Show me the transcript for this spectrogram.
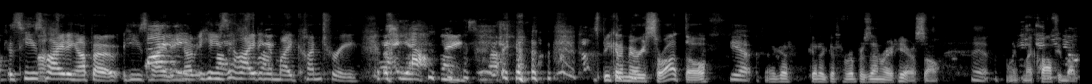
because he's uh, hiding up out. He's hiding. Up, he's right, hiding right. in my country. Yeah, thanks. Speaking of Mary Surratt, though, yeah, I got got to represent right here. So, yeah, like my coffee mug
